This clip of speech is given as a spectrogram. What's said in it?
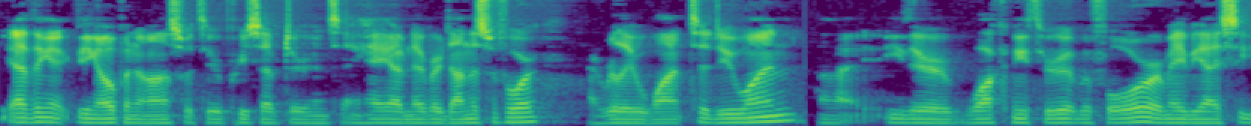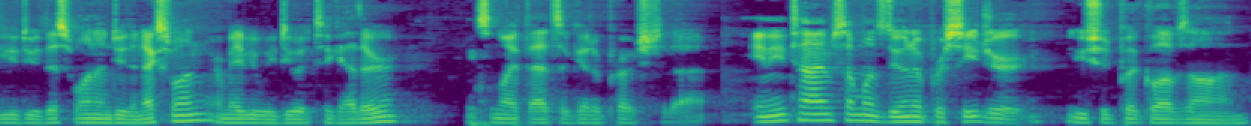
Yeah, I think being open and honest with your preceptor and saying, "Hey, I've never done this before. I really want to do one. Uh, either walk me through it before, or maybe I see you do this one and do the next one, or maybe we do it together. Something like that's a good approach to that. Anytime someone's doing a procedure, you should put gloves on,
